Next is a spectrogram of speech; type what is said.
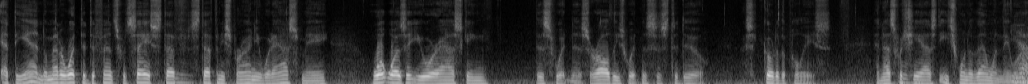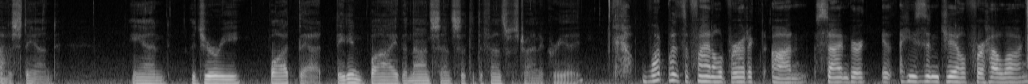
at the end, no matter what the defense would say, Steph, mm. Stephanie Sparagna would ask me, what was it you were asking this witness or all these witnesses to do? I said, go to the police. And that's what she mm-hmm. asked each one of them when they were Yeah. on the stand. And the jury bought that. They didn't buy the nonsense that the defense was trying to create. What was the final verdict on Steinberg? He's in jail for how long?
